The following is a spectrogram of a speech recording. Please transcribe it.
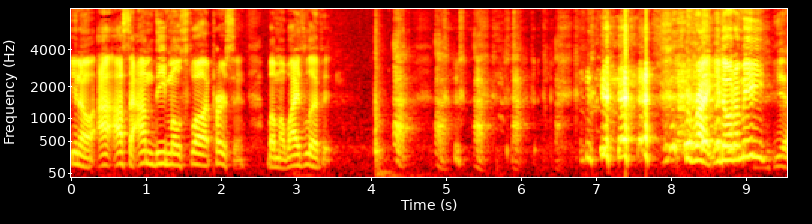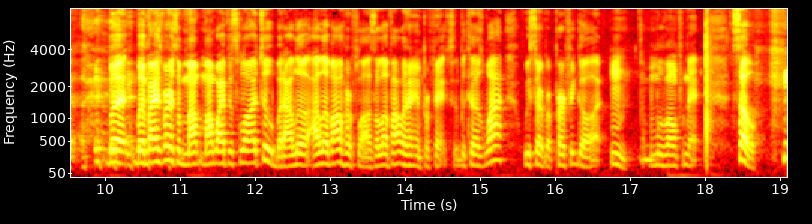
You know, I, I'll say I'm the most flawed person, but my wife love it. Ah, ah, ah. right, you know what I mean? yeah, But but vice versa, my, my wife is flawed too. But I love I love all her flaws. I love all her imperfections because why? We serve a perfect God. Mm, I'm gonna move on from that. So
